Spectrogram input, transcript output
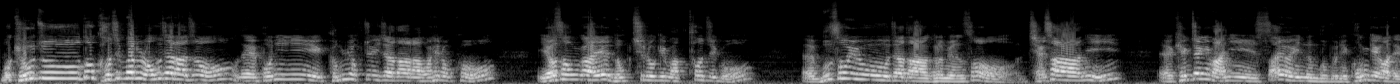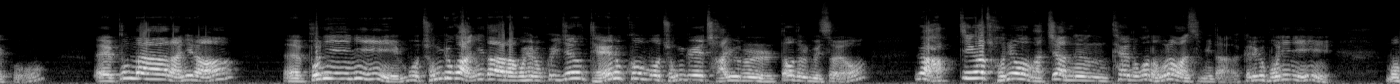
뭐 교주도 거짓말을 너무 잘하죠. 네, 본인이 금욕주의자다라고 해놓고 여성과의 녹취록이 막 터지고 에, 무소유자다 그러면서 재산이 에, 굉장히 많이 쌓여 있는 부분이 공개가 됐고 에, 뿐만 아니라 에, 본인이 뭐 종교가 아니다라고 해놓고 이제는 대놓고 뭐 종교의 자유를 떠들고 있어요. 그러니까 앞뒤가 전혀 맞지 않는 태도가 너무나 많습니다. 그리고 본인이 뭐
